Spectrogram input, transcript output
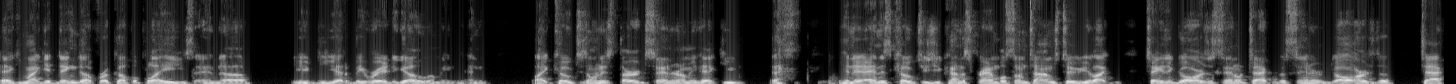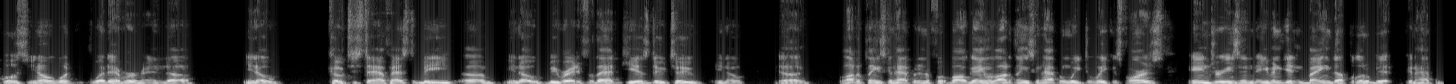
heck, you might get dinged up for a couple plays, and uh, you you got to be ready to go. I mean, and like coaches on his third center, I mean, heck, you and and as coaches, you kind of scramble sometimes too. You're like change the guards to center, tackle the center, guards to tackles, you know, what whatever, and uh, you know, coaching staff has to be, um, you know, be ready for that. Kids do too, you know. Uh, a lot of things can happen in a football game. A lot of things can happen week to week as far as injuries and even getting banged up a little bit can happen.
